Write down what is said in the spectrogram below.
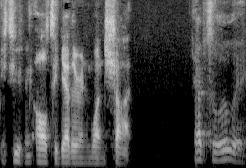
excuse me, all together in one shot. Absolutely.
